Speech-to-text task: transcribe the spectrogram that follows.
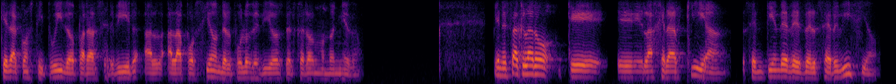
queda constituido para servir a la porción del pueblo de Dios del Ferrol Mondoñedo. Bien, está claro que eh, la jerarquía se entiende desde el servicio.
